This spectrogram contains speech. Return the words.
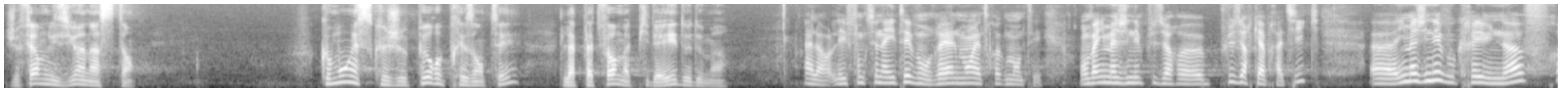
je ferme les yeux un instant. Comment est-ce que je peux représenter la plateforme Apidae de demain? Alors, les fonctionnalités vont réellement être augmentées. On va imaginer plusieurs, euh, cas pratiques. Euh, imaginez, vous créez une offre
